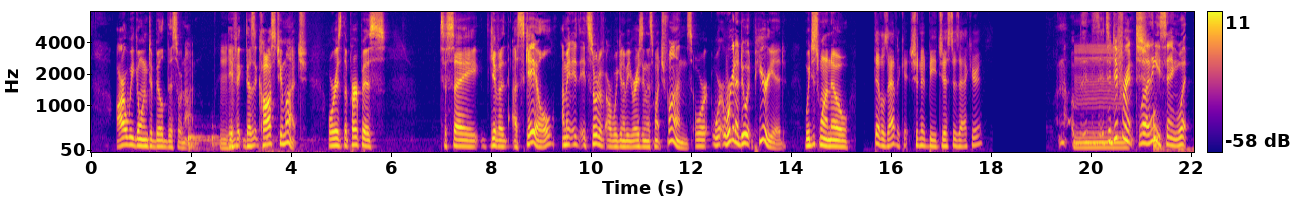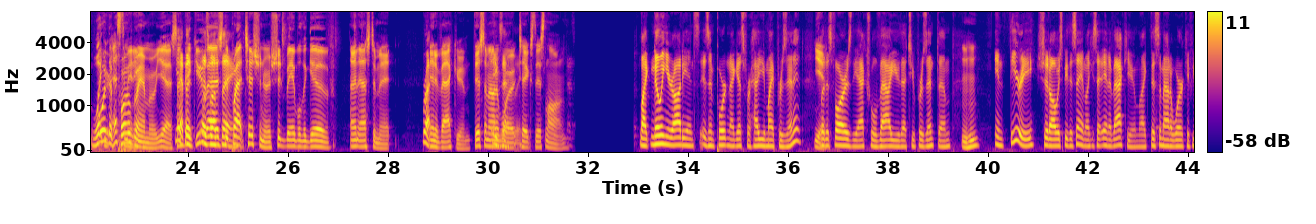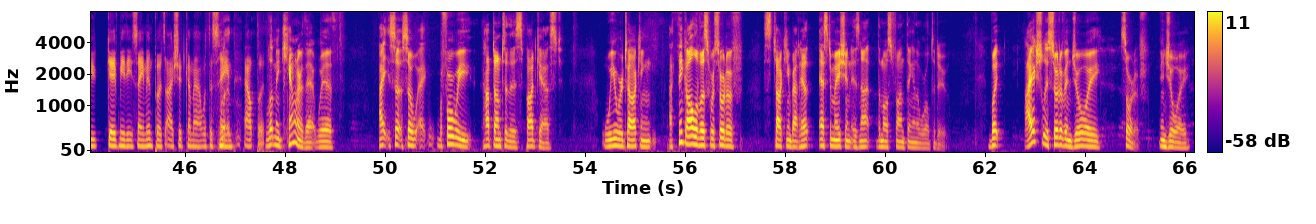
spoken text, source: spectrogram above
are we going to build this or not? Mm-hmm. If it does it cost too much? Or is the purpose to say give a, a scale? I mean, it, it's sort of are we going to be raising this much funds or we're, we're going to do it, period. We just want to know Devil's advocate. Shouldn't it be just as accurate? No, it's, it's a mm. different. Well, I think he's saying what what For you're the estimating. programmer, yes. Yeah, I but think you, that's what as the practitioner, should be able to give an estimate Right. in a vacuum. This amount of work takes this long. like knowing your audience is important, I guess, for how you might present it. Yeah. But as far as the actual value that you present them, mm-hmm. in theory, should always be the same. Like you said, in a vacuum, like this amount of work, if you gave me these same inputs, I should come out with the same output. let me counter that with I so so before we hopped onto this podcast, we were talking. I think all of us were sort of talking about he- estimation is not the most fun thing in the world to do, but I actually sort of enjoy, sort of enjoy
